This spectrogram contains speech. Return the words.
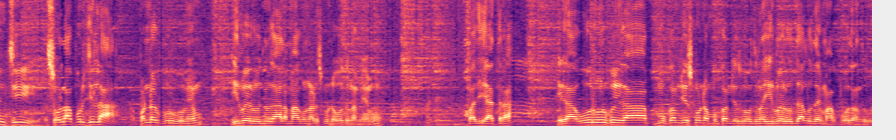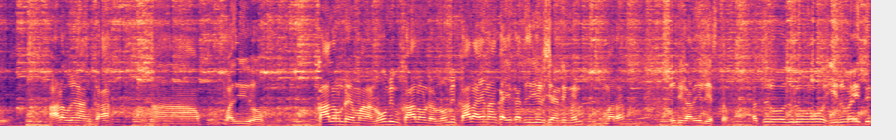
నుంచి సోలాపూర్ జిల్లా పండర్పూర్కు మేము ఇరవై రోజులు కాల మాకు నడుచుకుంటూ పోతున్నాం మేము. పదయాత్ర ఇక ఊరు ఊరుకు ఇక ముఖం చేసుకుంటా ముఖం చేసుకుపోతున్నాం. ఇరవై రోజులు తగ్గుతాయి మాకు పోతందుకు. ఆడ పోయినాక పది కాలం ఉంటాయి మన నోమికి కాలం ఉంటాయి. నోమికి కాలం అయినాక ఏకాది చేసి అంటే మేము మర ఇంటికి అదే చేస్తాం ప్రతి రోజులు ఇరవై అయితే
